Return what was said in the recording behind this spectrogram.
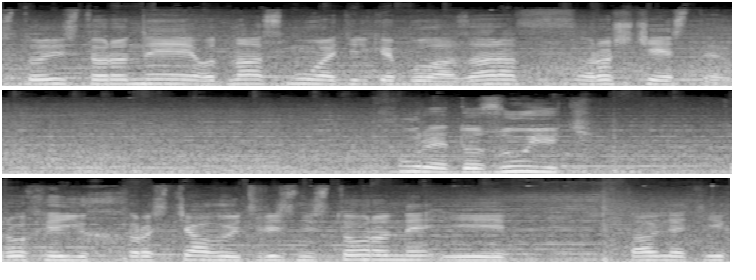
З тої сторони одна смуга тільки була. Зараз розчистили. Фури дозують, трохи їх розтягують в різні сторони і ставлять їх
